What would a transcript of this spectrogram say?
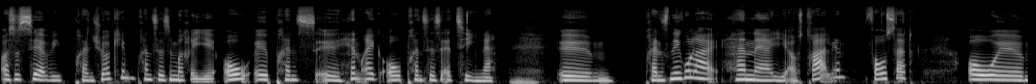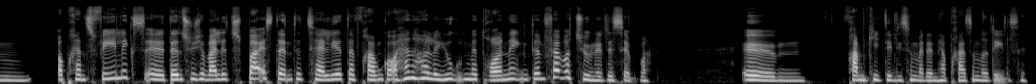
og så ser vi prins Joachim, prinsesse Marie og øh, prins øh, Henrik og prinsesse Athena. Mm. Øh, prins Nikolaj, han er i Australien fortsat, og, øh, og prins Felix, øh, den synes jeg var lidt spøjs, den detalje, der fremgår. Han holder jul med dronningen den 25. december. Øh, fremgik det ligesom af den her pressemeddelelse.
